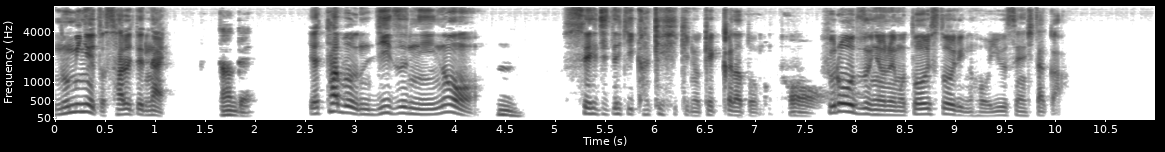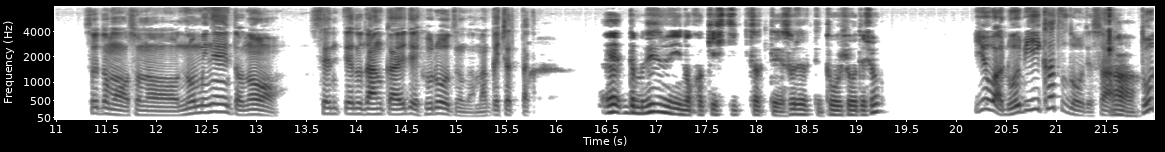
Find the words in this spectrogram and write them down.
ーノミネートされてない。なんで？いや、多分ディズニーのうん。政治的駆け引きの結果だと思う。ほフローズンよりもトイ・ストーリーの方を優先したか。それとも、その、ノミネートの選定の段階でフローズンが負けちゃったか。うえ、でもディズニーの駆け引きって言って、それだって投票でしょ？要はロビー活動でさ、ああどっ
